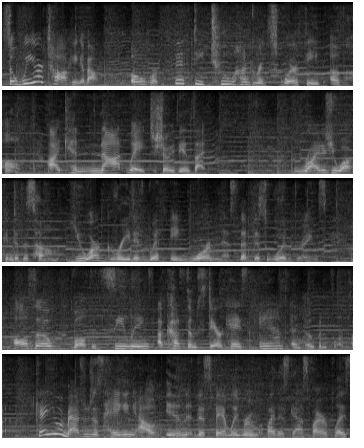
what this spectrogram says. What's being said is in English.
So we are talking about over 5,200 square feet of home. I cannot wait to show you the inside. Right as you walk into this home, you are greeted with a warmness that this wood brings. Also, vaulted ceilings, a custom staircase, and an open floor plan. Can you imagine just hanging out in this family room by this gas fireplace?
